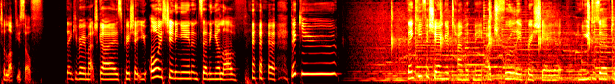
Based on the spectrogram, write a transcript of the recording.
to love yourself. Thank you very much, guys. Appreciate you always tuning in and sending your love. Thank you. Thank you for sharing your time with me. I truly appreciate it. And you deserve to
